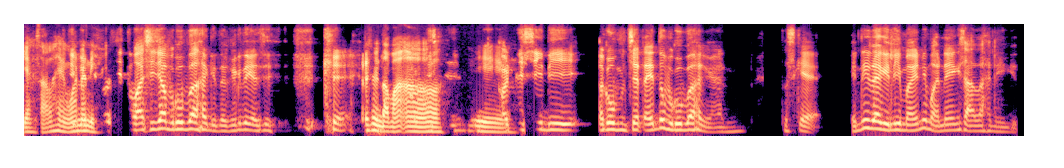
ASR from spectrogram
Yang salah yang mana nih? Situasinya berubah gitu, ngerti gak sih? Kayak Terus minta maaf. kondisi Iya. kondisi di room chat itu berubah kan. Terus kayak, "Ini dari 5 ini mana yang salah nih?" Gitu.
